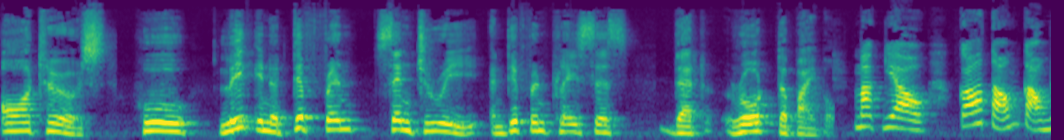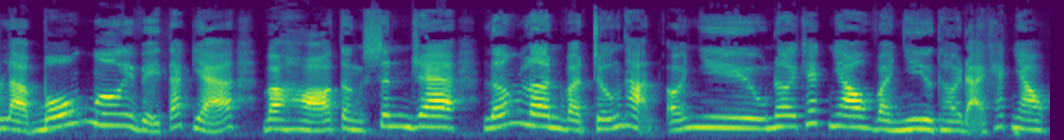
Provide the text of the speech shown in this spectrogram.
authors who lived in a different century and different places that wrote the Bible. Mặc dầu có tổng cộng là 40 vị tác giả và họ từng sinh ra, lớn lên và trưởng thành ở nhiều nơi khác nhau và nhiều thời đại khác nhau.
